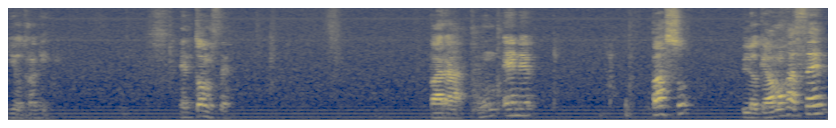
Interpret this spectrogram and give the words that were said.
y otro aquí. Entonces, para un n paso, lo que vamos a hacer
